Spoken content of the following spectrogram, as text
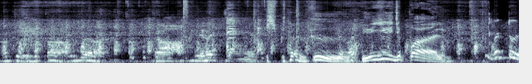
Apa dia tak? Udah. Dia macam ni. Ish betul ke? Ya ya je Pal. Betul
